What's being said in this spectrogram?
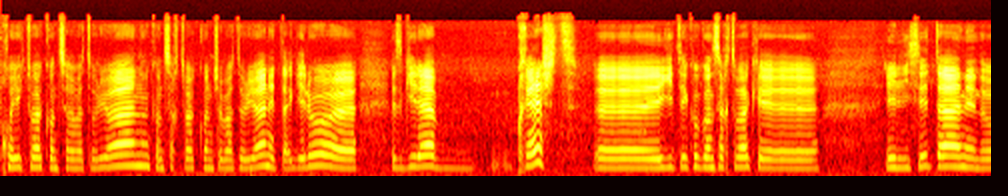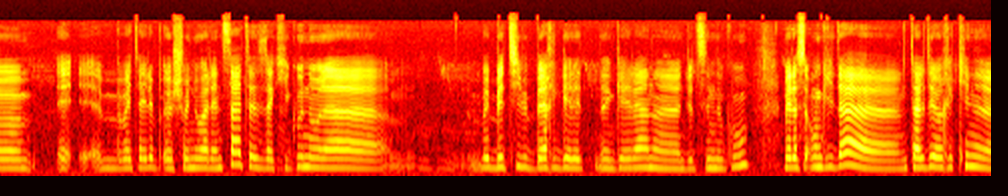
proiektuak konservatorioan, konzertuak konservatorioan, eta gero uh, ez gira prest uh, egiteko konzertuak uh, elizetan edo e, e, baita ere soinuaren zat, ez dakigu nola beti bergelan uh, jotzen dugu. Beraz, ongi da, uh, talde horrekin uh,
